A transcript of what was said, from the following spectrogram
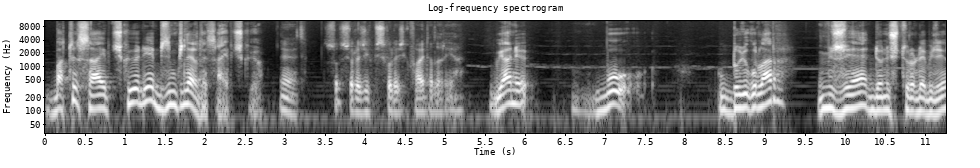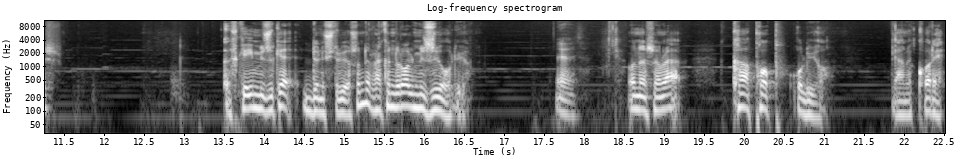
Batı sahip çıkıyor diye bizimkiler de sahip çıkıyor. Evet. Sosyolojik, psikolojik faydaları yani. Yani bu duygular müziğe dönüştürülebilir. Öfkeyi müzike dönüştürüyorsun da rock and roll müziği oluyor. Evet. Ondan sonra K-pop oluyor. Yani Kore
